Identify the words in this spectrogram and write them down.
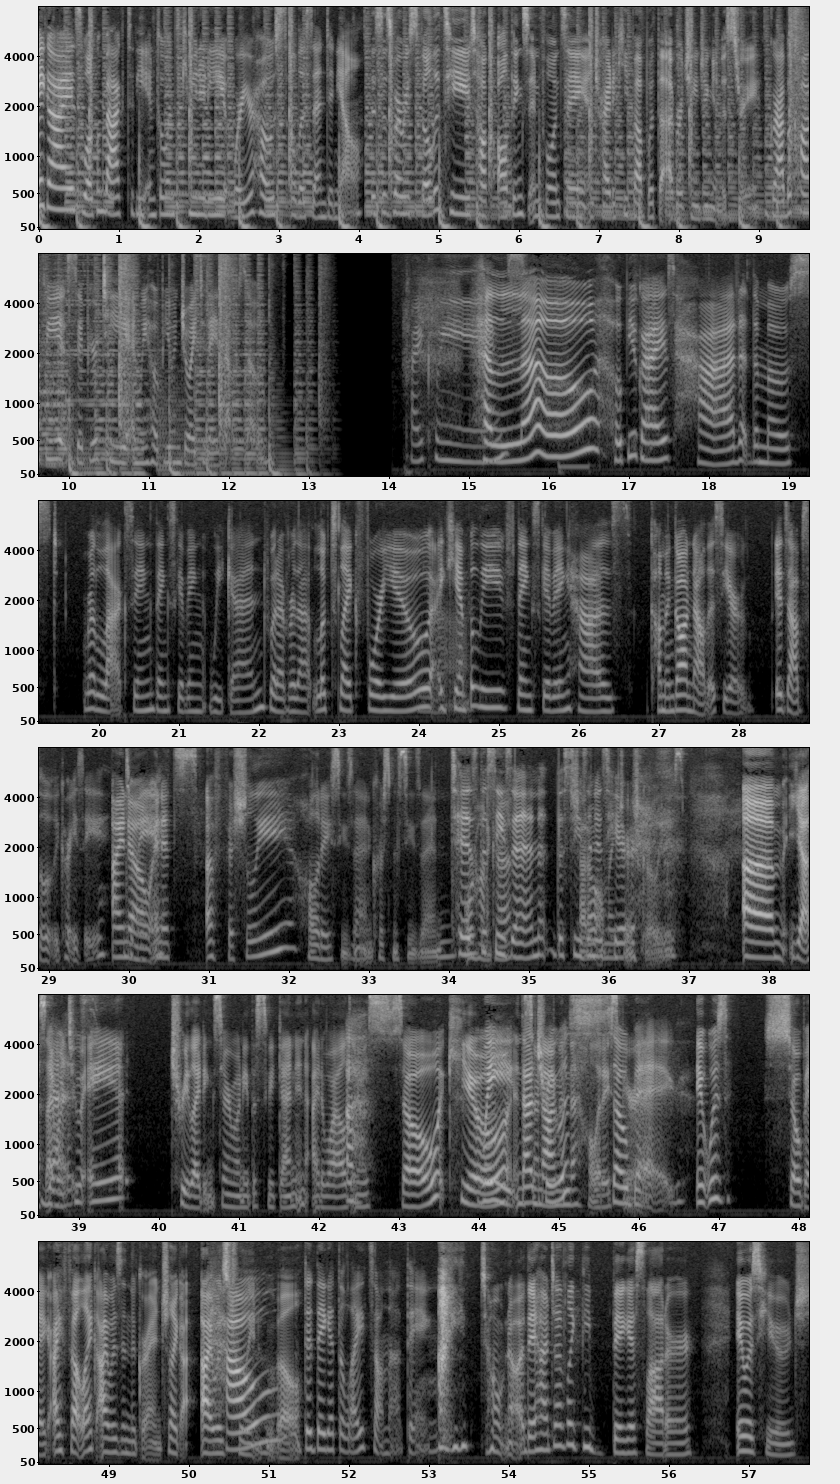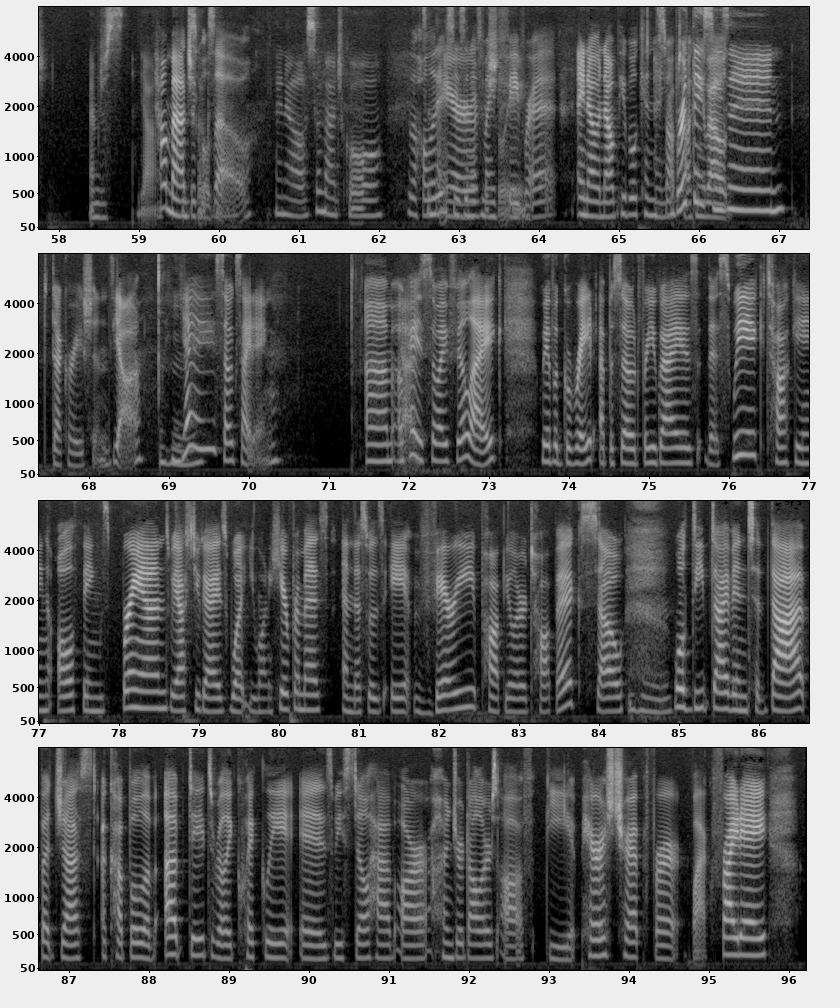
Hey guys, welcome back to the Influence Community. We're your hosts, Allysa and Danielle. This is where we spill the tea, talk all things influencing, and try to keep up with the ever changing industry. Grab a coffee, sip your tea, and we hope you enjoy today's episode. Hi, Queen. Hello. Hope you guys had the most relaxing Thanksgiving weekend, whatever that looked like for you. I can't believe Thanksgiving has come and gone now this year. It's absolutely crazy. I know, and it's officially holiday season, Christmas season. tis the season. The season is here. Um, yes, I went to a tree lighting ceremony this weekend in Idyllwild, and it was so cute. Wait, and that so now tree was in the holiday so spirit. big. It was so big. I felt like I was in the Grinch. Like I was How truly in Whoville. did they get the lights on that thing? I don't know. They had to have like the biggest ladder. It was huge. I'm just yeah. How I'm so magical though. I know, so magical. The in the holiday season is my favorite. I know now people can And stop birthday talking about season. decorations. Yeah. Mm-hmm. Yay, so exciting. Um, okay, Yes. so I feel like we have a great episode for you guys this week, talking all things brands. We asked you guys what you want to hear from us, and this was a very popular topic. So Mm-hmm. we'll deep dive into that, but just a couple of updates really quickly is we still have our $100 off the Paris trip for Black Friday.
